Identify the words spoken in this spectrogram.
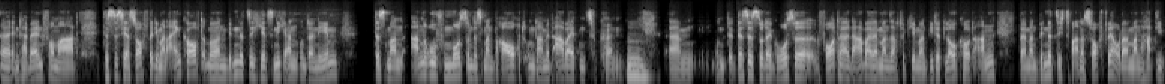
äh, in Tabellenformat. Das ist ja Software, die man einkauft, aber man bindet sich jetzt nicht an Unternehmen, das man anrufen muss und das man braucht, um damit arbeiten zu können. Mhm. Ähm, und das ist so der große Vorteil dabei, wenn man sagt, okay, man bietet Low-Code an, weil man bindet sich zwar an eine Software oder man hat die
